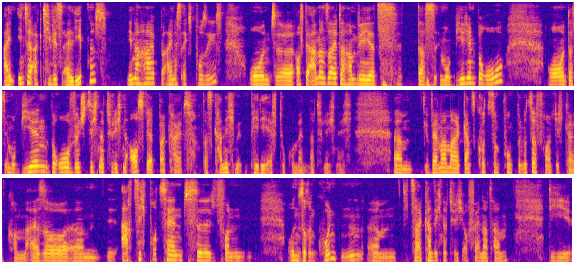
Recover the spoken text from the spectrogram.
ein interaktives Erlebnis innerhalb eines Exposés. Und äh, auf der anderen Seite haben wir jetzt das Immobilienbüro. Und das Immobilienbüro wünscht sich natürlich eine Auswertbarkeit. Das kann ich mit einem PDF-Dokument natürlich nicht. Ähm, wenn wir mal ganz kurz zum Punkt Benutzerfreundlichkeit kommen. Also ähm, 80 Prozent äh, von unseren Kunden, ähm, die Zahl kann sich natürlich auch verändert haben, die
